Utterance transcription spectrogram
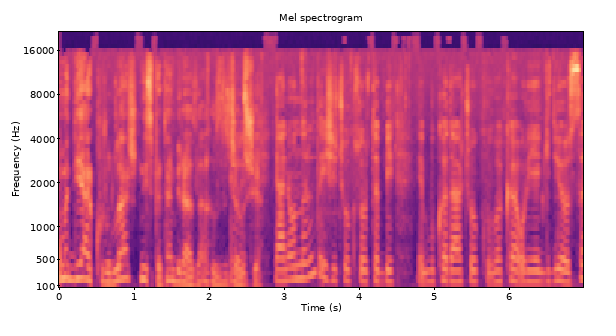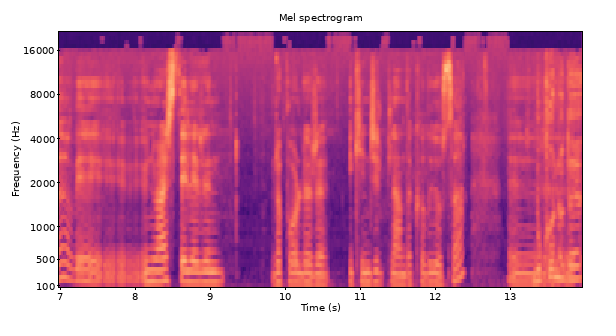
Ama diğer kurullar nispeten biraz daha hızlı evet. çalışıyor. Yani onların da işi çok zor tabii. E, bu kadar çok vaka oraya gidiyorsa ve e, üniversitelerin raporları ikincil planda kalıyorsa. E, bu konuda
